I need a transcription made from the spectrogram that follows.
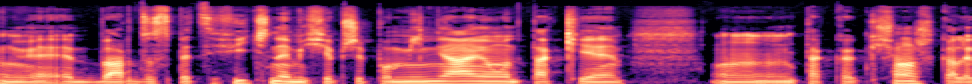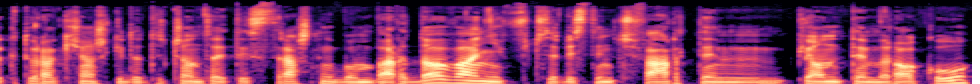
e, bardzo specyficzne. Mi się przypominają takie, mm, taka książka, lektura książki dotyczącej tych strasznych bombardowań w 1944-1945 roku,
